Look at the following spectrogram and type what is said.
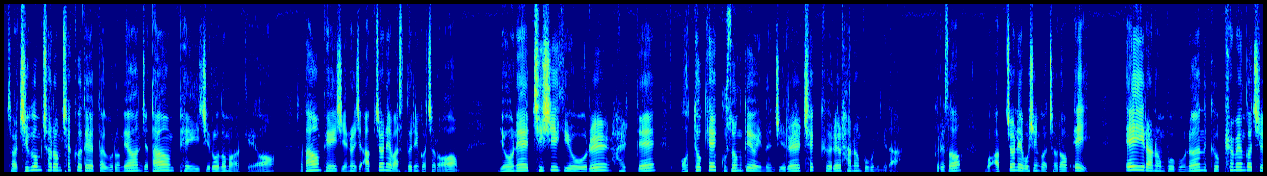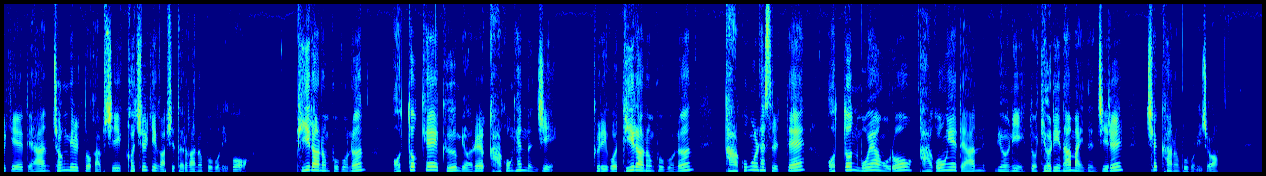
자, 지금처럼 체크되었다 그러면 이제 다음 페이지로 넘어갈게요. 자, 다음 페이지는 이제 앞전에 말씀드린 것처럼 면의 지시기호를 할 때 어떻게 구성되어 있는지를 체크를 하는 부분입니다. 그래서 뭐 앞전에 보신 것처럼 A, A라는 부분은 그 표면 거칠기에 대한 정밀도 값이 거칠기 값이 들어가는 부분이고 B라는 부분은 어떻게 그 면을 가공했는지 그리고 D라는 부분은 가공을 했을 때 어떤 모양으로 가공에 대한 면이 또 결이 남아 있는지를 체크하는 부분이죠.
